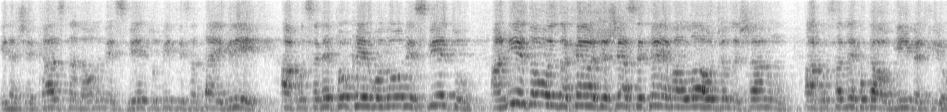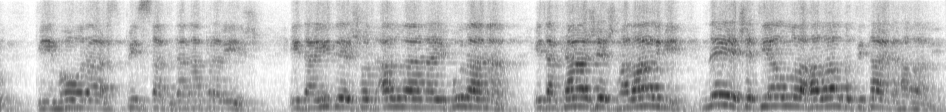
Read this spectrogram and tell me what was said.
i da će kazna na onome svijetu biti za taj grijeh. Ako se ne pokajemo na onome svijetu, a nije dovoljno da kažeš ja se kajem Allahu Đelešanu, ako sam nekoga ogibetio, ti moraš spisak da napraviš i da ideš od Allana i Fulana i da kažeš halali mi, neće ti Allah halal do ti tajne halali.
